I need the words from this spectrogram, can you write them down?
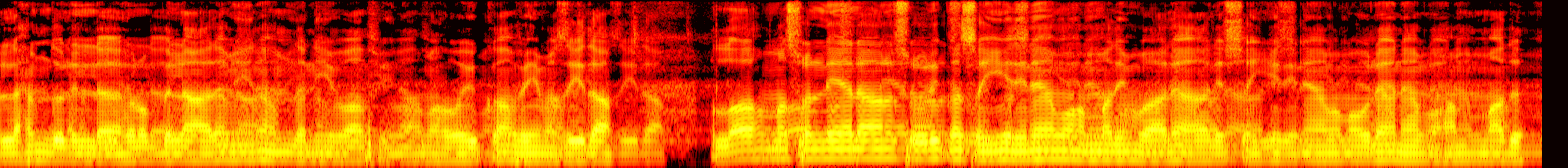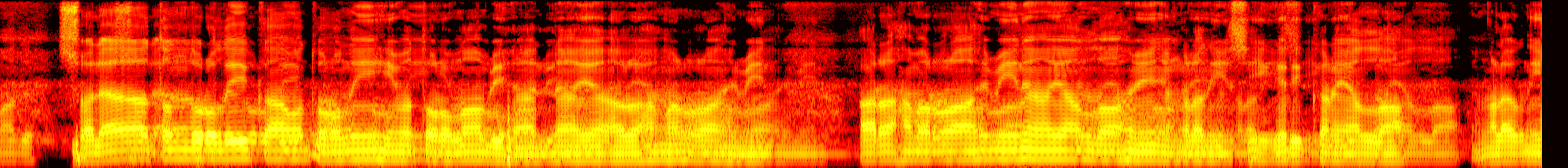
الحمد لله رب العالمين حمدا يوافي نعمه ويكافي مزيدا اللهم صل على رسولك سيدنا محمد وعلى آل سيدنا ومولانا محمد صلاة ترضيك وترضيه وترضى بها عنا يا أرحم الراحمين അറഹമറാഹിമീനായ അള്ളാഹുവെ ഞങ്ങളെ നീ സ്വീകരിക്കണേ അല്ല. ഞങ്ങളെ നീ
